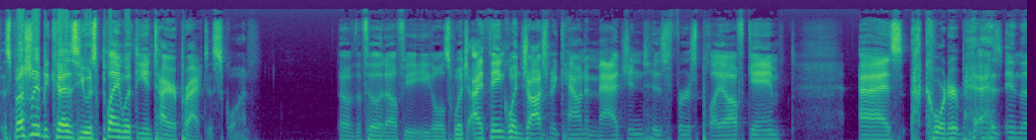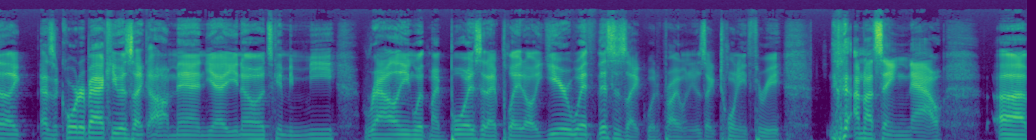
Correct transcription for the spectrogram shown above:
especially because he was playing with the entire practice squad of the Philadelphia Eagles, which I think when Josh McCown imagined his first playoff game as a quarter as in the like as a quarterback, he was like, "Oh man, yeah, you know, it's gonna be me rallying with my boys that I played all year with." This is like what probably when he was like 23. I'm not saying now, uh,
